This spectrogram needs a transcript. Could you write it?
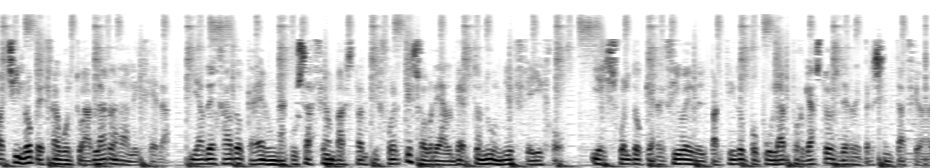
Pachi López ha vuelto a hablar a la ligera, y ha dejado caer una acusación bastante fuerte sobre Alberto Núñez Feijo, y el sueldo que recibe del Partido Popular por gastos de representación.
